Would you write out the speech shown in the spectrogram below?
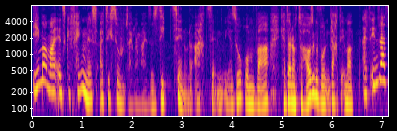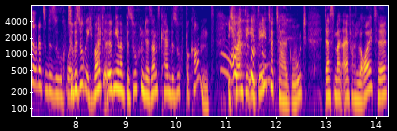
immer mal ins Gefängnis, als ich so, sagen wir mal, so 17 oder 18, ja, so rum war. Ich habe da noch zu Hause gewohnt und dachte immer, Als Insasse oder zu Besuch? zu Besuch. Ich wollte irgendjemand besuchen, der sonst keinen Besuch bekommt. Ich fand die Idee total gut, dass man einfach Leute,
